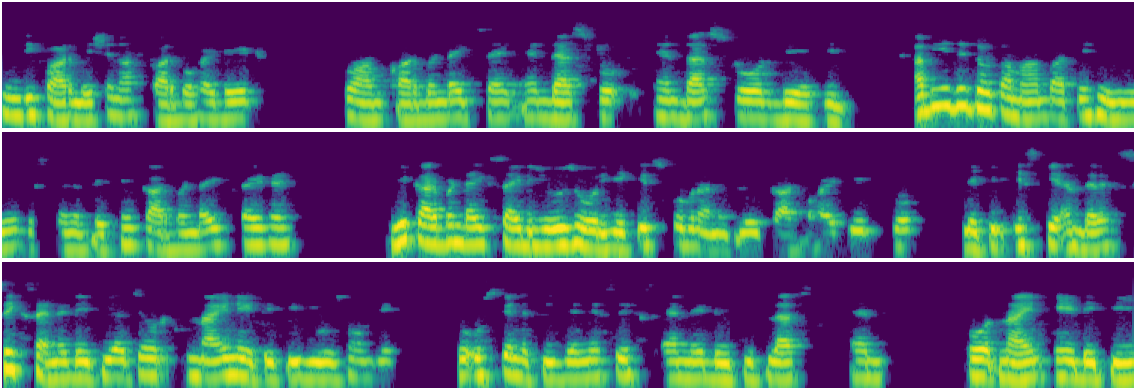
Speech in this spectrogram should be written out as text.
in the formation of carbohydrate from carbon dioxide, and thus to and thus stored therein. अब ये जो तमाम बातें हुई हैं, इसके अंदर देखें कार्बन डाइऑक्साइड है। ये कार्बन डाइऑक्साइड यूज़ हो रही है किसको बनाने के लिए? कार्बोहाइड्रेट को। लेकिन इसके अंदर सिक्स एन और नाइन ए यूज़ होंगे तो उसके नतीजे में सिक्स एन प्लस एन और nine A D P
